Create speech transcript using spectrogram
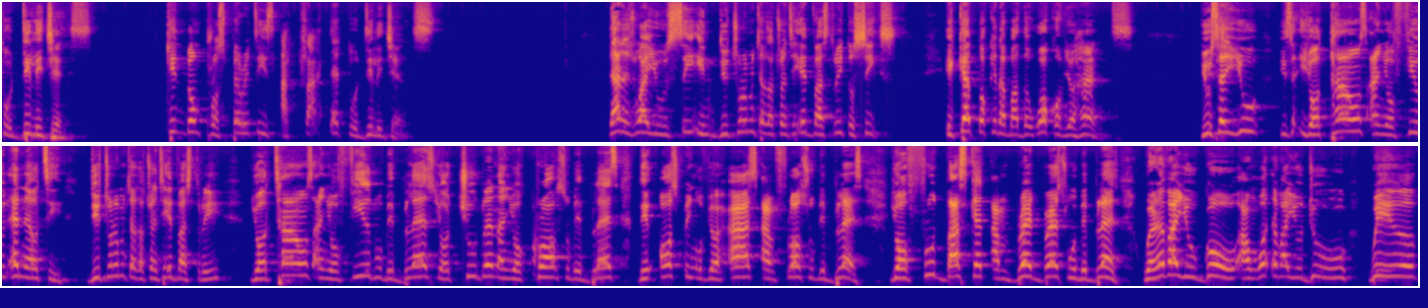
to diligence. Kingdom prosperity is attracted to diligence. That is why you see in Deuteronomy chapter 28, verse 3 to 6, it kept talking about the work of your hands. You say you, you say your towns and your field, NLT, Deuteronomy chapter 28, verse 3. Your towns and your field will be blessed, your children and your crops will be blessed, the offspring of your herds and flocks will be blessed, your fruit basket and bread breast will be blessed. Wherever you go and whatever you do will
